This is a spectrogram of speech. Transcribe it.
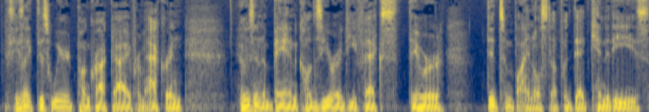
because he's like this weird punk rock guy from Akron who was in a band called Zero Defex. They were did some vinyl stuff with Dead Kennedys,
